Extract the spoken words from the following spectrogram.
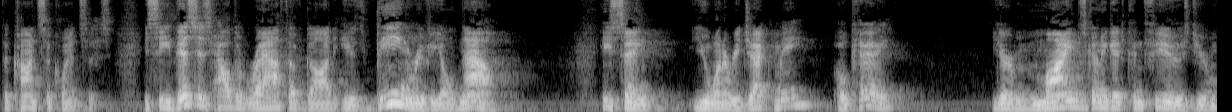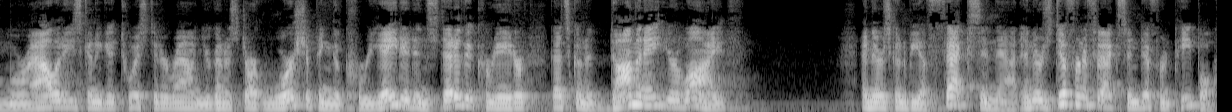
the consequences. You see, this is how the wrath of God is being revealed now. He's saying, You want to reject me? Okay. Your mind's going to get confused. Your morality's going to get twisted around. You're going to start worshiping the created instead of the creator. That's going to dominate your life. And there's going to be effects in that. And there's different effects in different people.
